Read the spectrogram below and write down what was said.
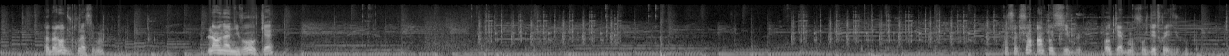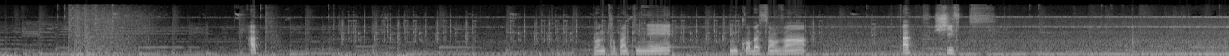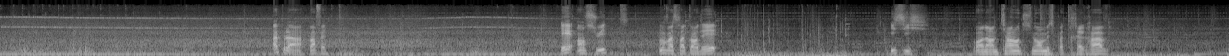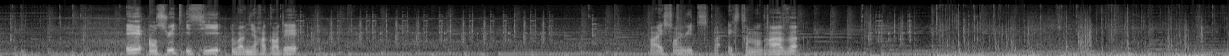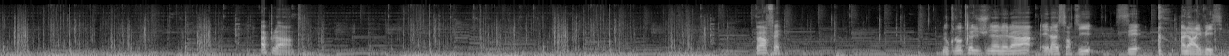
Euh, bah non, du coup, là, c'est bon. Là, on a un niveau, ok. Construction impossible. Ok, bon, faut que je détruise du coup. Hop. Pente trop inclinée. Une courbe à 120. Hop, shift. Hop là, parfait. Et ensuite, on va se raccorder ici. Bon, on a un petit ralentissement, mais c'est pas très grave. Et ensuite, ici, on va venir raccorder. Pareil, 108, c'est pas extrêmement grave. Là Parfait. Donc l'entrée du tunnel est là, et la sortie, c'est à l'arrivée ici.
